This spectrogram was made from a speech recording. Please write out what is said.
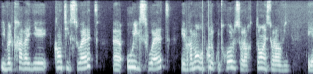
Ils veulent travailler quand ils souhaitent, euh, où ils souhaitent, et vraiment reprendre le contrôle sur leur temps et sur leur vie. Et,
